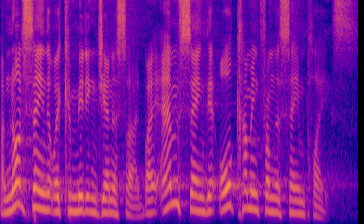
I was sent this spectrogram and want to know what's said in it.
I'm not saying that we're committing genocide, but I am saying they're all coming from the same place.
